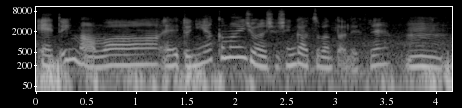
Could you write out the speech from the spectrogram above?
えー、と今は、えー、と200枚以上の写真が集まったんですね。うん。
